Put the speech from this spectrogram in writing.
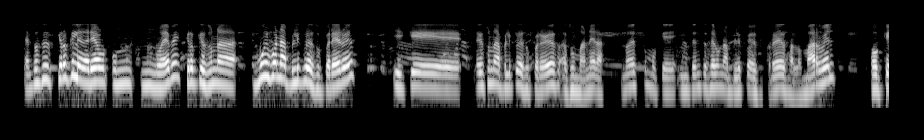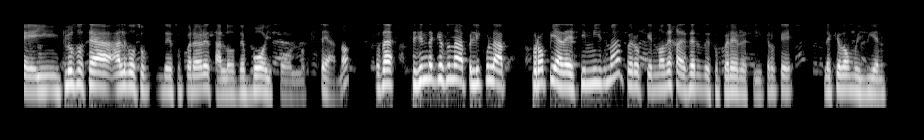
Entonces creo que le daría un, un 9. Creo que es una muy buena película de superhéroes y que es una película de superhéroes a su manera. No es como que intente ser una película de superhéroes a lo Marvel o que incluso sea algo de superhéroes a lo The Boys o lo que sea, ¿no? O sea, se siente que es una película propia de sí misma, pero que no deja de ser de superhéroes y creo que le quedó muy bien.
